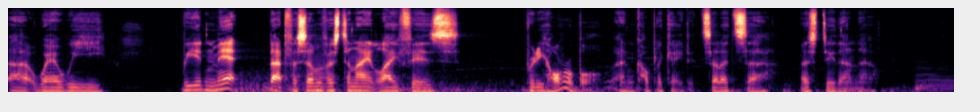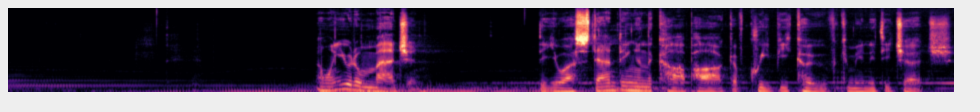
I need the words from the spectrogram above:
uh, where we we admit that for some of us tonight, life is pretty horrible and complicated. So let's uh, let's do that now. I want you to imagine that you are standing in the car park of Creepy Cove Community Church.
